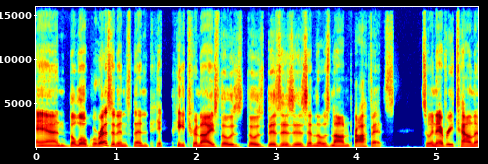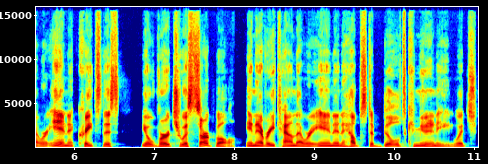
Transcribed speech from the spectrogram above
and the local residents then p- patronize those those businesses and those nonprofits. So in every town that we're in, it creates this you know, virtuous circle in every town that we're in and it helps to build community, which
